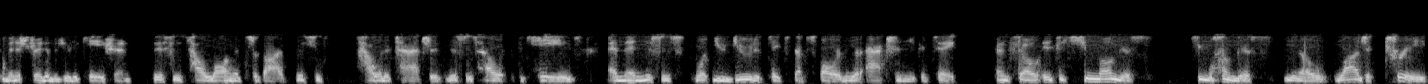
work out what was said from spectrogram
administrative adjudication. This is how long it survives. This is how it attaches. This is how it decays, and then this is what you do to take steps forward. and What action you can take. And so it's a humongous, humongous, you know, logic tree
